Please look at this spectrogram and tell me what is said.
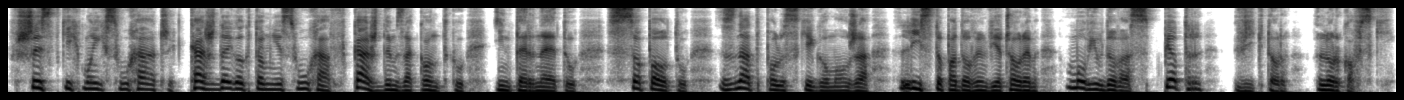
wszystkich moich słuchaczy, każdego, kto mnie słucha w każdym zakątku internetu, z Sopotu, z nad polskiego morza, listopadowym wieczorem mówił do Was Piotr Wiktor Lorkowski.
